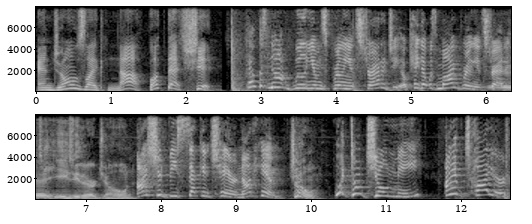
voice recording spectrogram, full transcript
And Joan's like, nah, fuck that shit. That was not William's brilliant strategy, okay? That was my brilliant strategy. Hey, easy there, Joan. I should be second chair, not him. Joan! What? Don't Joan me. I am tired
